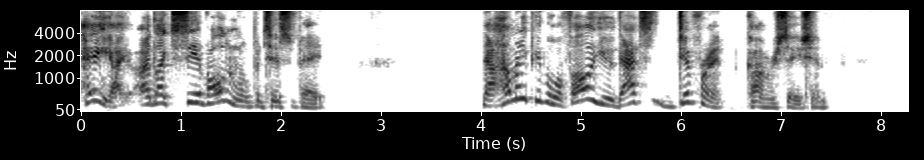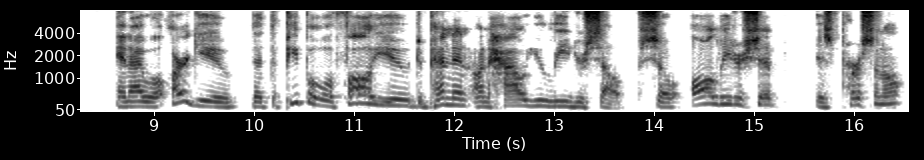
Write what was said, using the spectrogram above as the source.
hey, I, would like to see if Alden will participate. Now, how many people will follow you? That's different conversation. And I will argue that the people will follow you dependent on how you lead yourself. So all leadership is personal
